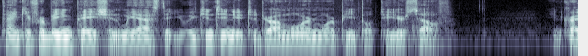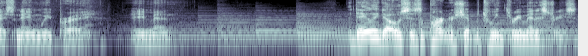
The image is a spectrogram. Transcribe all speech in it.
Thank you for being patient. We ask that you would continue to draw more and more people to yourself. In Christ's name we pray. Amen. The Daily Dose is a partnership between three ministries.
